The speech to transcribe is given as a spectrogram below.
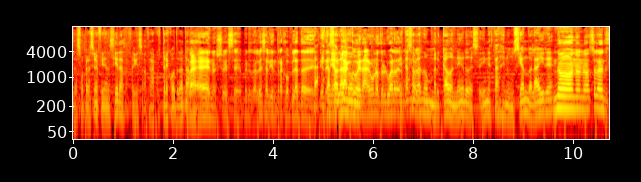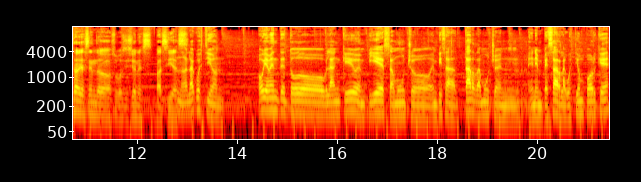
las operaciones financieras hasta que son hasta las 3, 4 de la tarde. Bueno, yo qué sé, pero tal vez alguien trajo plata de, Está- que tenía hablando blanco en algún otro lugar del ¿Estás mundo. hablando de un mercado negro de sedines? ¿Estás denunciando al aire? No, no, no, solamente estaba haciendo suposiciones vacías. No, la cuestión. Obviamente todo blanqueo empieza mucho, empieza, tarda mucho en, en empezar la cuestión porque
